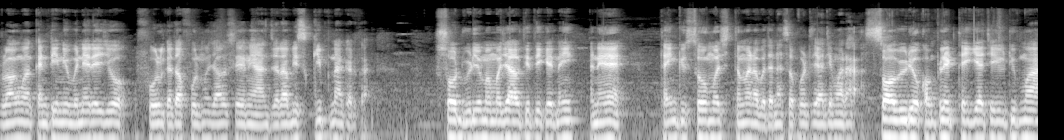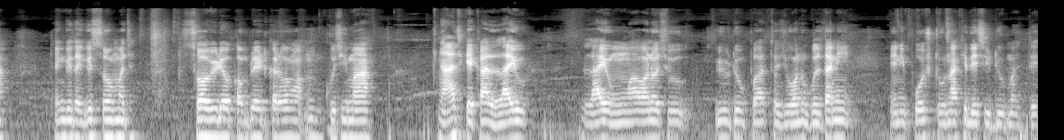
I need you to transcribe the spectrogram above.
બ્લોગમાં કન્ટિન્યુ બને રહેજો. ફૂલ કરતાં ફૂલ મજા આવશે અને આ જરા બી સ્કીપ ના કરતા. શોર્ટ વિડીયોમાં મજા આવતી હતી કે નહીં? અને થેન્ક યુ સો મચ તમારા બધાના સપોર્ટથી આજે મારા સો વીડિયો કમ્પ્લીટ થઈ ગયા છે યુટ્યુબમાં thank you thank you so much સો વીડિયો કમ્પ્લીટ કરવામાં ખુશીમાં. આજ કે કાલ લાઈવ લાઈવ હું આવવાનો છું યુટ્યુબ પર, તો જોવાનું ભૂલતા નહીં. એની પોસ્ટ હું નાખી દઈશ યુટ્યુબમાં તે.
